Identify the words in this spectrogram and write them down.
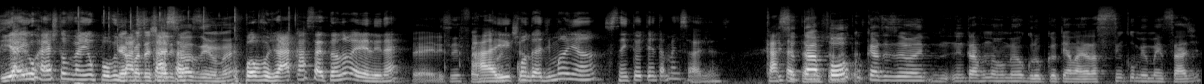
E aí o resto vem, o povo Que é pra embaixo deixar ele caça- sozinho, né? O povo já cacetando ele, né? É, ele se fode. aí quando é de manhã, 180 mensagens. Isso tá pouco, porque às vezes eu en- entrava no meu grupo que eu tinha lá, era 5 mil mensagens.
